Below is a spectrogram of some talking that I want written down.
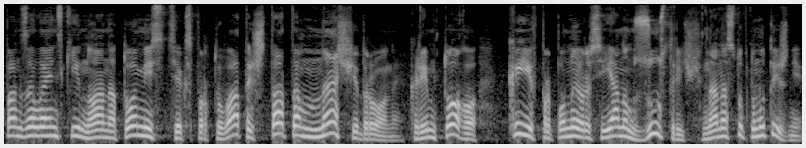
пан Зеленський. Ну а натомість експортувати штатам наші дрони. Крім того, Київ пропонує росіянам зустріч на наступному тижні.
